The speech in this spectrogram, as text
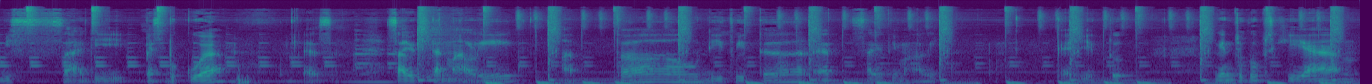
Bisa di Facebook gue yes, Sayutan Malik atau di Twitter at Sayuti Malik. Kayak gitu. Mungkin cukup sekian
